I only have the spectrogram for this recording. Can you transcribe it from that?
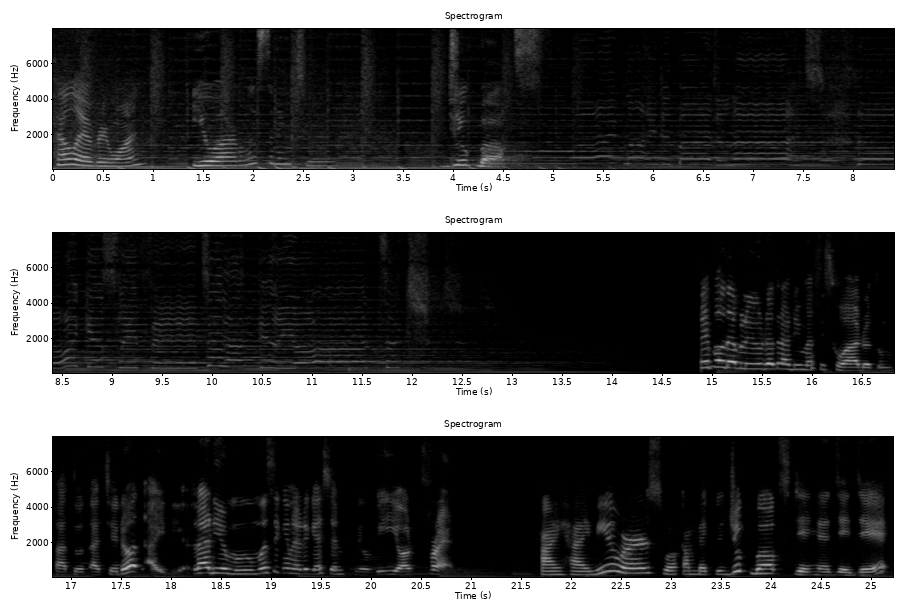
Hello everyone, you are listening to Jukebox. www.radiomahasiswa.4.ac.id Radiomu, Music and Education will be your friend. Hai hai viewers, welcome back to Jukebox. J-nya JJ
